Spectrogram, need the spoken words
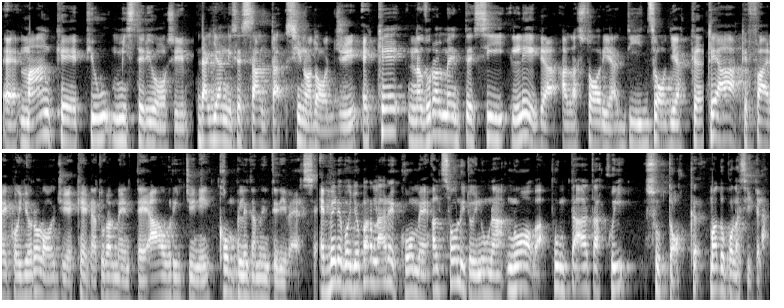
eh, ma anche più misteriosi dagli anni 60 sino ad oggi e che naturalmente si lega alla storia di Zodiac che ha a che fare con gli orologi e che naturalmente ha origini completamente diverse. E ve ne voglio parlare come al solito in una nuova puntata qui su Talk, ma dopo la sigla.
